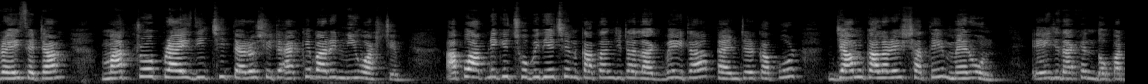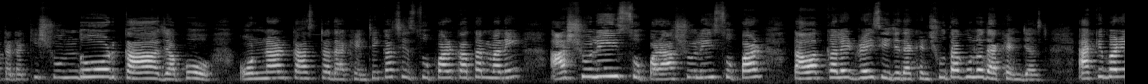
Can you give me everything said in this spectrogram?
ড্রেস এটা। মাত্র প্রাইস দিচ্ছি তেরোশো। এটা একেবারে নিউ আসছে। আপু, আপনি কি ছবি দিয়েছেন কাতান যেটা লাগবে? এটা প্যান্টের কাপড়, জাম কালারের সাথে মেরুন। এই যে দেখেন দোপাট্টাটা, কি সুন্দর কাজ আপু। ওনার কাজটা দেখেন, ঠিক আছে? সুপার কাতান মানে আসলেই সুপার আসলেই সুপার তাওয়াক্কালের ড্রেস। এই যে দেখেন, সুতাগুলো দেখেন জাস্ট। একেবারে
